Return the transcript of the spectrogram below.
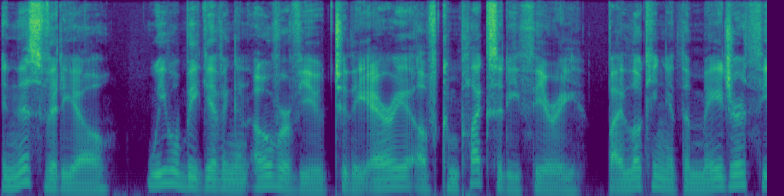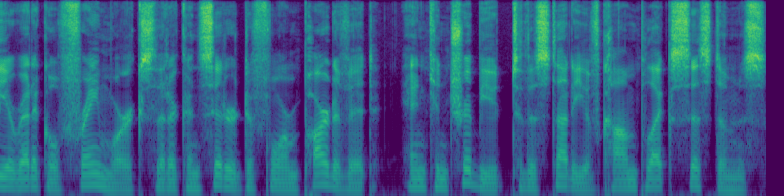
In this video, we will be giving an overview to the area of complexity theory by looking at the major theoretical frameworks that are considered to form part of it and contribute to the study of complex systems.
